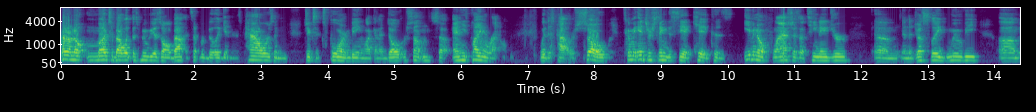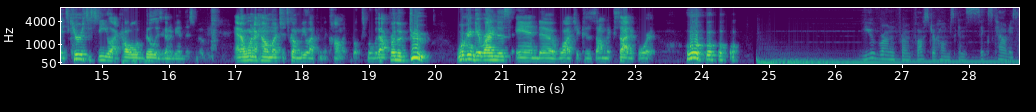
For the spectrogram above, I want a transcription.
I don't know much about what this movie is all about, except for Billy getting his powers and just exploring being like an adult or something. So, and he's playing around with his powers. So it's gonna be interesting to see a kid, because even though Flash is a teenager um, in the Justice League movie, um, it's curious to see like how old Billy's gonna be in this movie, and I wonder how much it's gonna be like in the comic books. But without further ado, we're gonna get right into this and uh, watch it because I'm excited for it. You've run from foster homes in six counties.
